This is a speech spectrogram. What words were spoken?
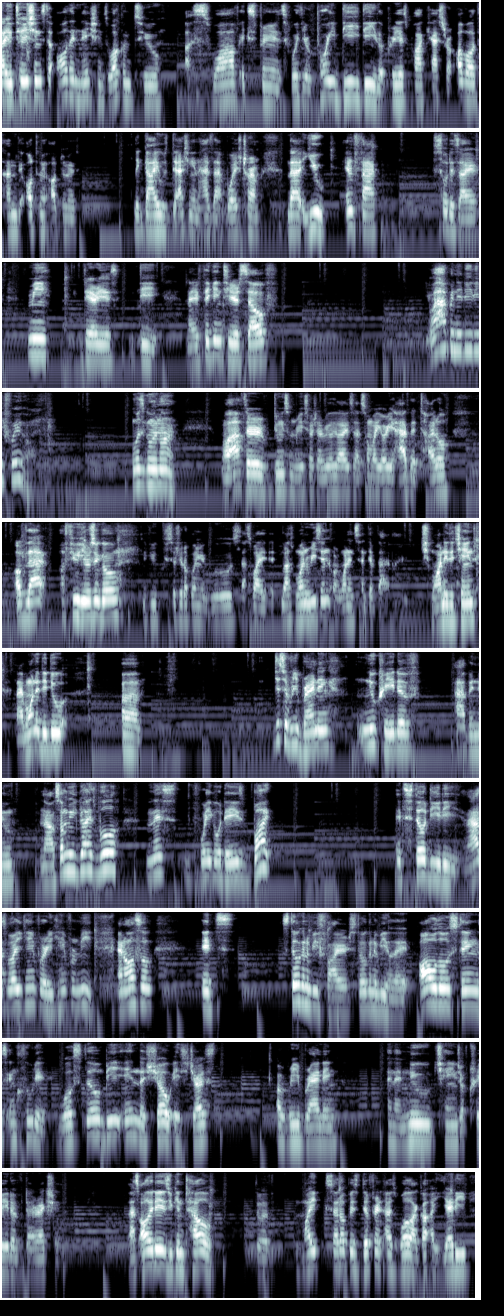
Salutations to all the nations. Welcome to a suave experience with your boy DD, the prettiest podcaster of all time, the ultimate optimist, the guy who's dashing and has that boyish charm that you, in fact, so desire. Me, Darius D. Now you're thinking to yourself, what happened to DD Fuego? What's going on? Well, after doing some research, I realized that somebody already had the title of that a few years ago. If you search it up on your Googles, that's why that's one reason or one incentive that I wanted to change. I wanted to do uh, just a rebranding, new creative avenue. Now, some of you guys will miss Fuego days, but it's still DD. And that's what you came for. You came for me. And also, it's still gonna be fire, still gonna be lit. All those things included will still be in the show. It's just a rebranding and a new change of creative direction. That's all it is. You can tell the mic setup is different as well. I got a Yeti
